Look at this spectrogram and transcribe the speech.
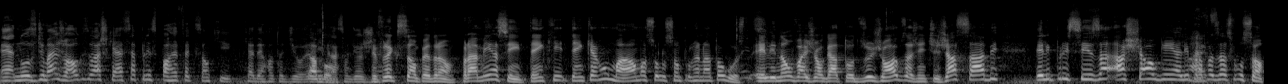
É, nos demais jogos, eu acho que essa é a principal reflexão que, que a derrota de hoje, Tá a eliminação de hoje. Reflexão, Pedrão. Pra mim, assim, tem que, tem que arrumar uma solução pro Renato Augusto. Ele não vai jogar todos os jogos, a gente já sabe. Ele precisa achar alguém ali pra Ah, fazer essa função.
